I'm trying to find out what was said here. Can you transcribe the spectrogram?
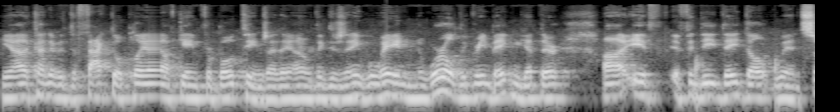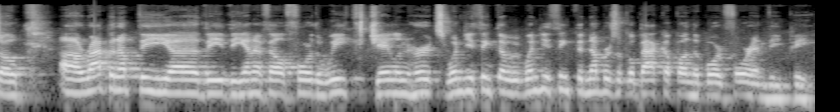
Yeah, kind of a de facto playoff game for both teams. I think I don't think there's any way in the world that Green Bay can get there uh, if if indeed they don't win. So, uh, wrapping up the uh, the the NFL for the week, Jalen Hurts. When do you think the when do you think the numbers will go back up on the board for MVP?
